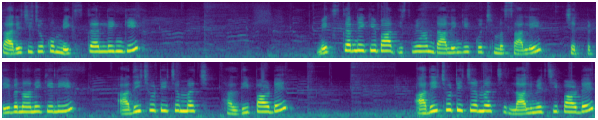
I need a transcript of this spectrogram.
सारी चीज़ों को मिक्स कर लेंगे। मिक्स करने के बाद इसमें हम डालेंगे कुछ मसाले चटपटे बनाने के लिए। आधी छोटी चम्मच हल्दी पाउडर, आधी छोटी चम्मच लाल मिर्ची पाउडर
